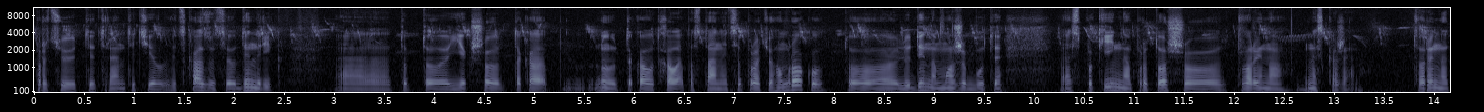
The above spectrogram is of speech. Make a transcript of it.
працюють титри антитіл від сказу, це один рік. Тобто, якщо така, ну, така от халепа станеться протягом року, то людина може бути спокійна про те, що тварина не скажена. Тварина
